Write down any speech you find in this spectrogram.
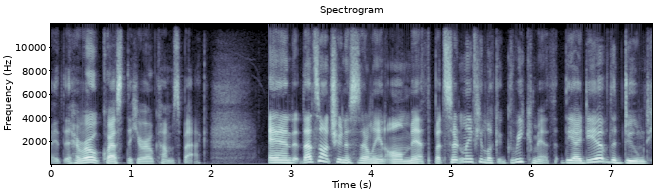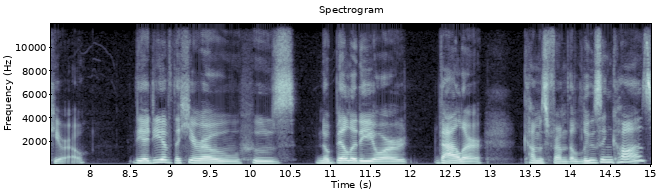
Right? The heroic quest, the hero comes back. And that's not true necessarily in all myth, but certainly if you look at Greek myth, the idea of the doomed hero, the idea of the hero whose nobility or valor comes from the losing cause,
